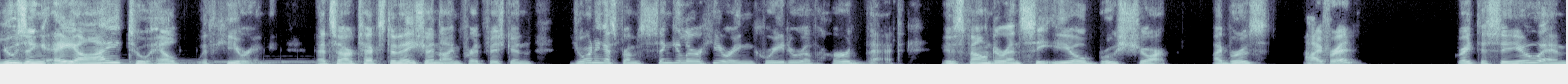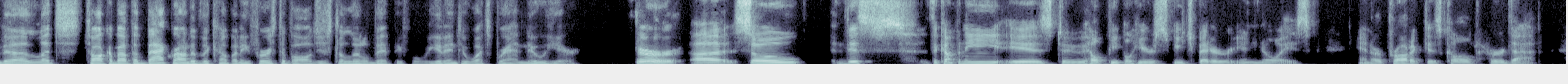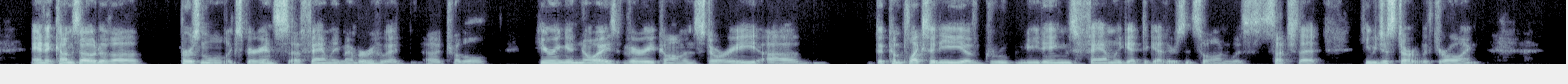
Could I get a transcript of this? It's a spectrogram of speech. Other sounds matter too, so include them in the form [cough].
using AI to help with hearing. That's our Techstination. I'm Fred Fishkin. Joining us from Singular Hearing, creator of Heard That, is founder and CEO Bruce Sharpe. Hi, Bruce. Hi, Fred. Great to see you. And uh, let's talk about the background of the company, first of all, just a little bit before we get into what's brand new here. Sure. Uh, so, this the company is to help people hear speech better in noise and our product is called Heard That. And it comes out of a personal experience, a family member who had uh, trouble hearing in noise, very common story. Uh, the complexity of group meetings, family get togethers, and so on was such that he would just start withdrawing.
